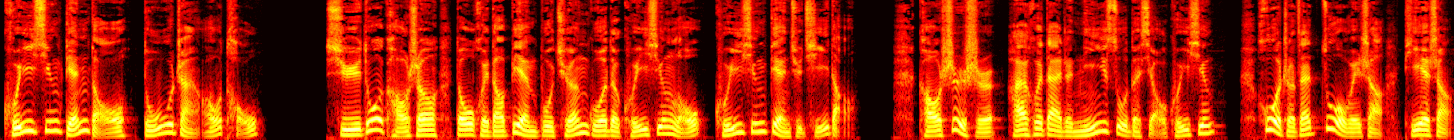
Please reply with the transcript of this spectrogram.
魁星点斗，独占鳌头。许多考生都会到遍布全国的魁星楼、魁星殿去祈祷。考试时还会带着泥塑的小魁星，或者在座位上贴上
